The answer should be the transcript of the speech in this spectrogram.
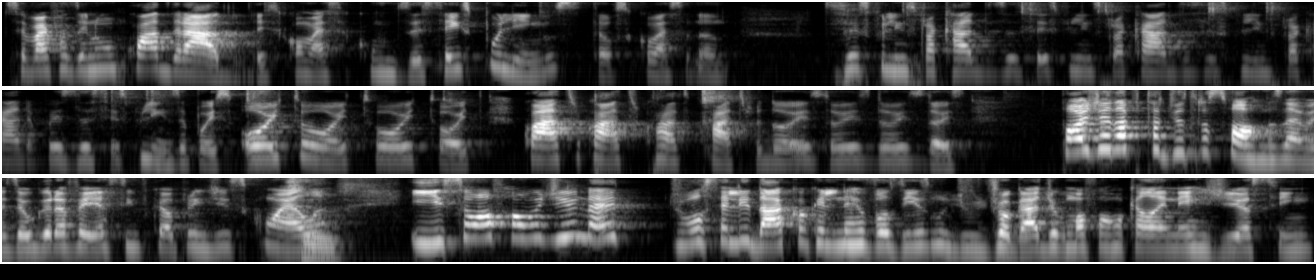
Você vai fazendo um quadrado. Daí você começa com 16 pulinhos. Então você começa dando 16 pulinhos pra cá, 16 pulinhos pra cá, 16 pulinhos pra cá, depois 16 pulinhos. Depois 8, 8, 8, 8, 4, 4, 4, 4, 2, 2, 2, 2. Pode adaptar de outras formas, né? Mas eu gravei assim porque eu aprendi isso com ela. Sim. E isso é uma forma de, né, de você lidar com aquele nervosismo, de jogar de alguma forma aquela energia assim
